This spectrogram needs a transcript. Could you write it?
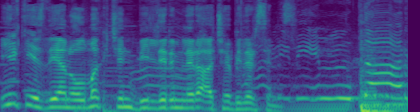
ilk izleyen olmak için bildirimleri açabilirsiniz. Kalbim dar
